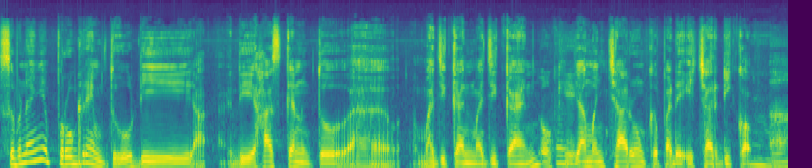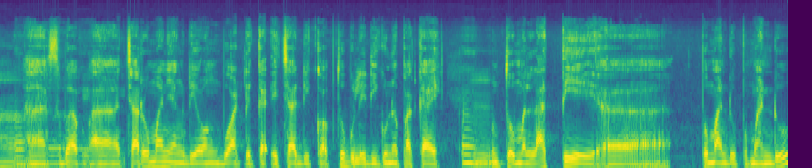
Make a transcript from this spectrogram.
Sebenarnya program tu di dihaskan untuk uh, majikan-majikan Okey. yang mencarum kepada HRD Corp. Ah, sebab uh, caruman yang diorang buat dekat HRD Corp tu boleh diguna pakai untuk melatih uh, pemandu-pemandu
